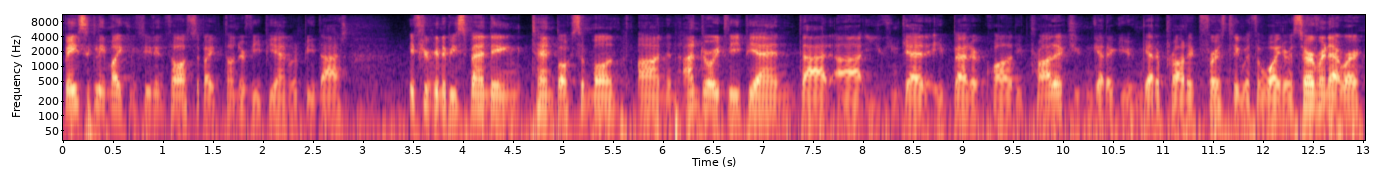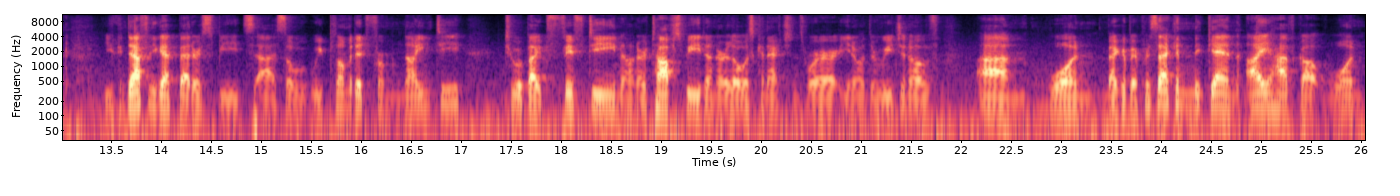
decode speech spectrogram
basically my concluding thoughts about Thunder VPN would be that if you're going to be spending 10 bucks a month on an Android VPN that uh, you can get a better quality product you can get a you can get a product firstly with a wider server network. You can definitely get better speeds uh, so we plummeted from 90 to about 15 on our top speed and our lowest connections were you know the region of um, 1 megabit per second. And again I have got 1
